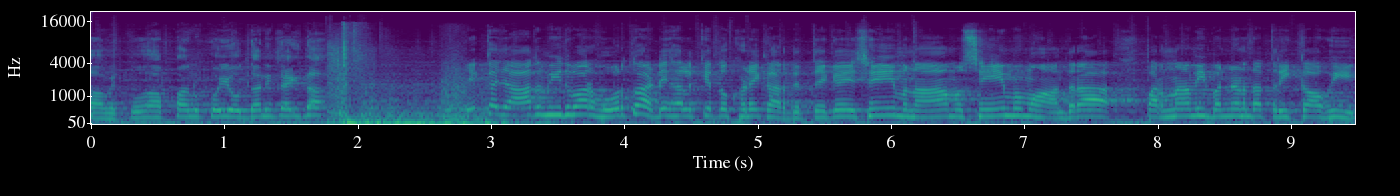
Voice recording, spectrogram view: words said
ਆ ਵੇਖੋ ਆਪਾਂ ਨੂੰ ਕੋਈ ਅਹੁਦਾ ਨਹੀਂ ਚਾਹੀਦਾ। ਇੱਕ ਆਜ਼ਾਦ ਉਮੀਦਵਾਰ ਹੋਰ ਤੁਹਾਡੇ ਹਲਕੇ ਤੋਂ ਖੜੇ ਕਰ ਦਿੱਤੇ ਗਏ। ਸੇਮ ਨਾਮ ਸੇਮ ਮੁਹਾਂਦਰਾ ਪਰਨਾ ਵੀ ਬੰਨਣ ਦਾ ਤਰੀਕਾ ਉਹੀ।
